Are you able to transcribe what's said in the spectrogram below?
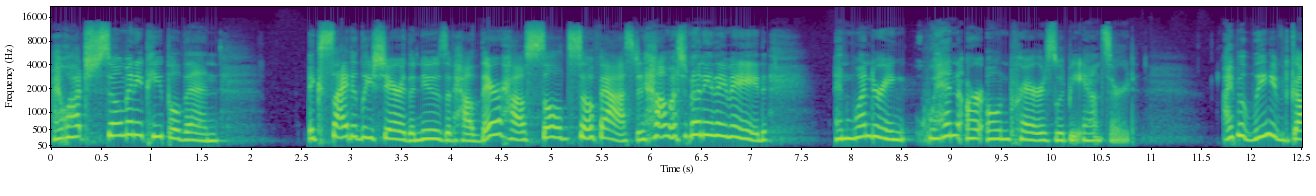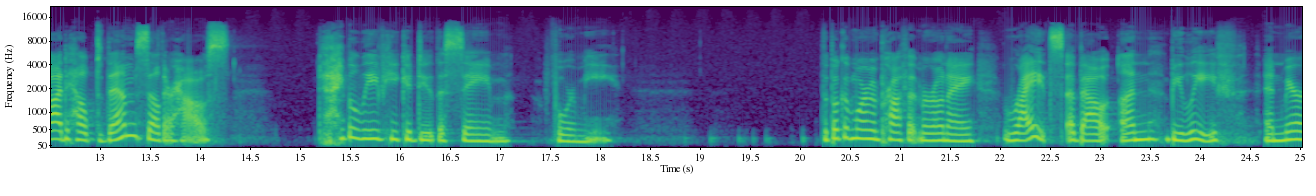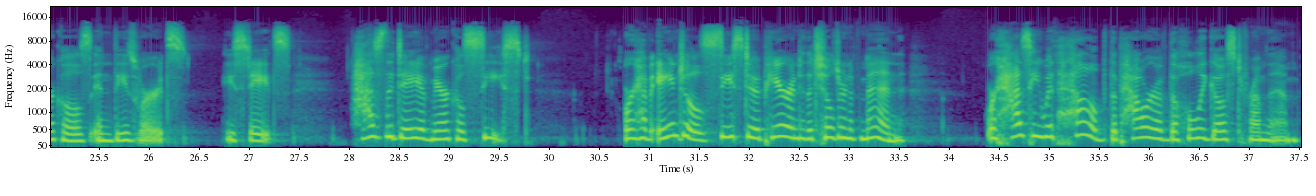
I watched so many people then excitedly share the news of how their house sold so fast and how much money they made and wondering when our own prayers would be answered. I believed God helped them sell their house. Did I believe He could do the same for me? The Book of Mormon prophet Moroni writes about unbelief and miracles in these words. He states, Has the day of miracles ceased? Or have angels ceased to appear unto the children of men? Or has he withheld the power of the Holy Ghost from them?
